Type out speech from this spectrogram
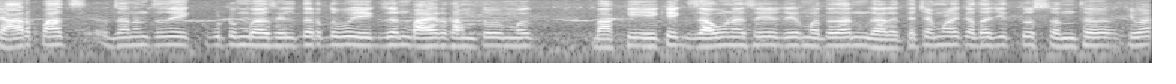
चार पाच जणांचं एक कुटुंब असेल तर तो एक जण बाहेर थांबतो मग बाकी एक एक जाऊन असे जे मतदान झालं त्याच्यामुळे कदाचित तो संथ किंवा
